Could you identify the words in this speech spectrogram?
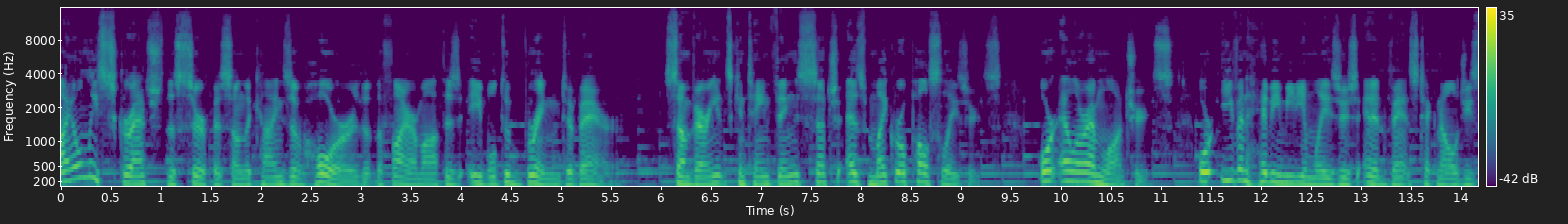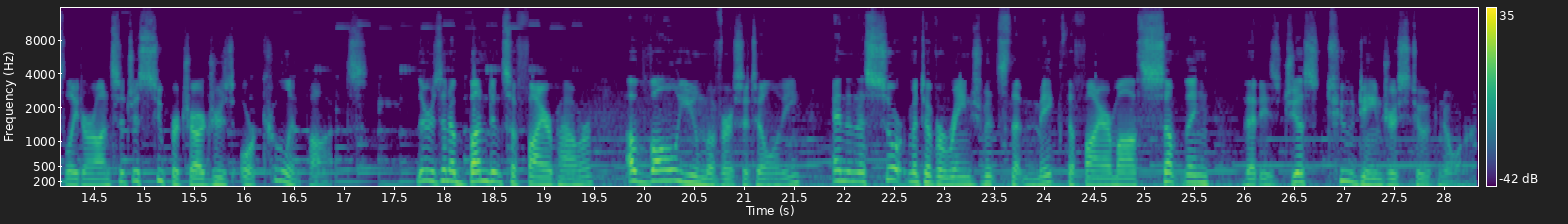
I only scratched the surface on the kinds of horror that the Fire Moth is able to bring to bear. Some variants contain things such as micro-pulse lasers, or LRM launchers, or even heavy-medium lasers and advanced technologies later on such as superchargers or coolant pods. There is an abundance of firepower, a volume of versatility, and an assortment of arrangements that make the Fire Moth something that is just too dangerous to ignore.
